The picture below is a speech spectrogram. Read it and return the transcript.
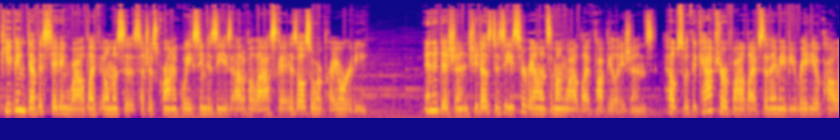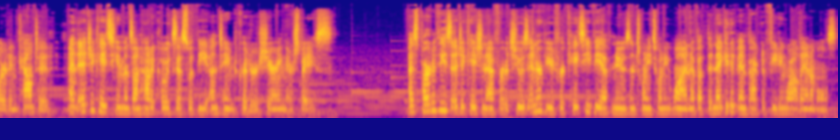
Keeping devastating wildlife illnesses such as chronic wasting disease out of Alaska is also a priority. In addition, she does disease surveillance among wildlife populations, helps with the capture of wildlife so they may be radio collared and counted, and educates humans on how to coexist with the untamed critters sharing their space. As part of these education efforts, she was interviewed for KTVF News in 2021 about the negative impact of feeding wild animals.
